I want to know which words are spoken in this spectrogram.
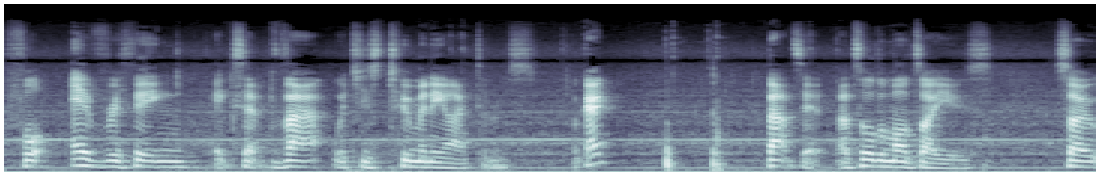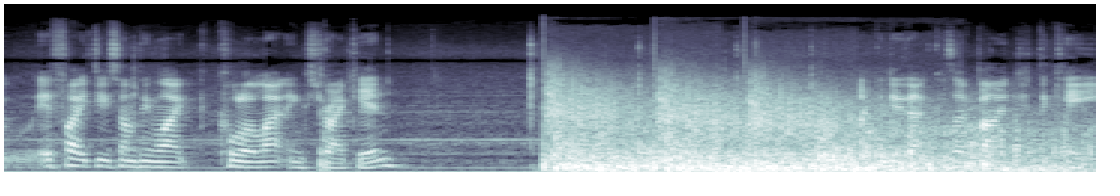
for everything except that, which is too many items. Okay? That's it. That's all the mods I use. So if I do something like call a lightning strike in, I can do that because I binded the key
